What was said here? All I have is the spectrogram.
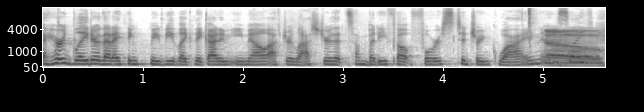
I heard later that I think maybe like they got an email after last year that somebody felt forced to drink wine. And it's Oh, like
